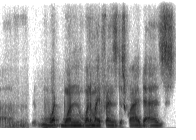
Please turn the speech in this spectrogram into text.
um, what one, one of my friends described as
